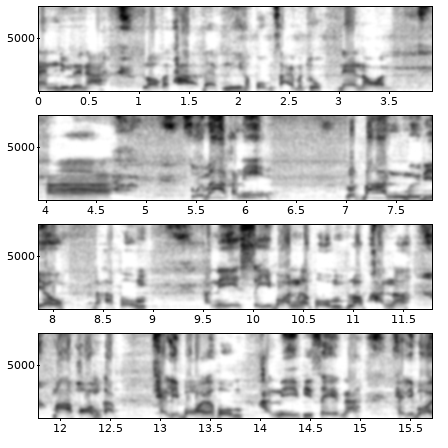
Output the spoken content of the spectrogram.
น่น ๆ อยู่เลยนะ ล้อกระทะแบบนี้ครับผม สายบรรทุกแน่นอน อ่า สวยมากคันนี้ รถบ้านมือเดียวนะครับผมคันนี้สีบอลครับผมรอบคันเนาะมาพร้อมกับแคลรี่บอยครับผมคันนี้พิเศษนะแคลรี่บอย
